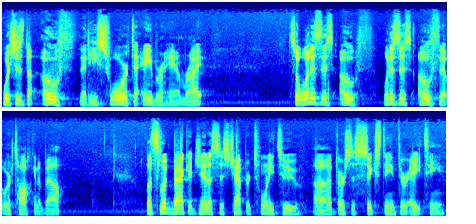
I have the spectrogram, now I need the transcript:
which is the oath that he swore to Abraham, right? So, what is this oath? What is this oath that we're talking about? Let's look back at Genesis chapter 22, uh, verses 16 through 18.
